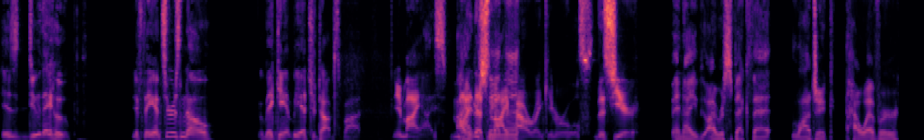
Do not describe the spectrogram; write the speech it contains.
is do they hoop? If the answer is no, they can't be at your top spot. In my eyes. My, that's my that. power ranking rules this year. And I, I respect that logic. However,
